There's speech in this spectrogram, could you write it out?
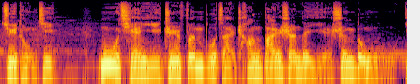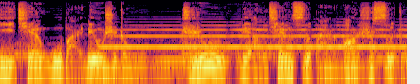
据统计，目前已知分布在长白山的野生动物一千五百六十种。植物两千四百二十四种，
